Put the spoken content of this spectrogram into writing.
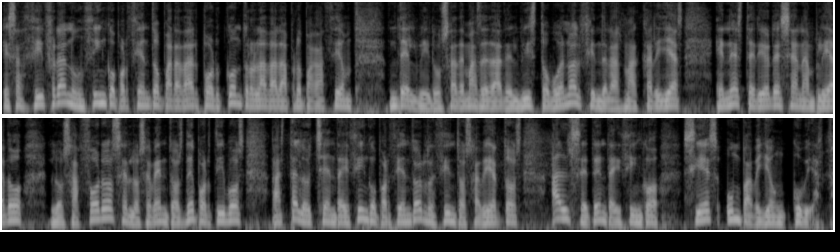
esa cifra un 5% para dar por controlada la propagación del virus. Además de dar el visto bueno al fin de las mascarillas en exteriores, se han ampliado los aforos en los eventos deportivos hasta el 85% en recintos abiertos, al 75% si es un pabellón cubierto.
